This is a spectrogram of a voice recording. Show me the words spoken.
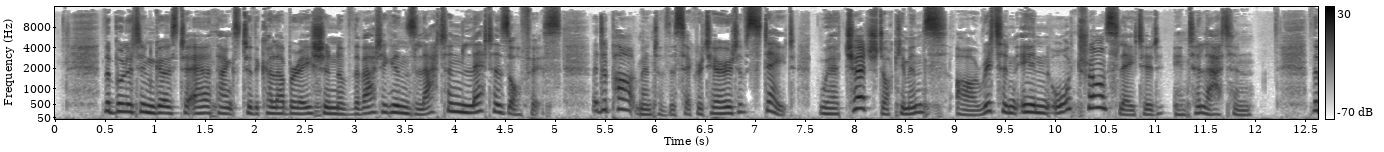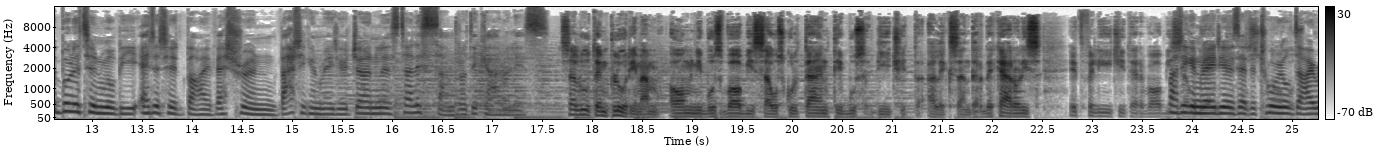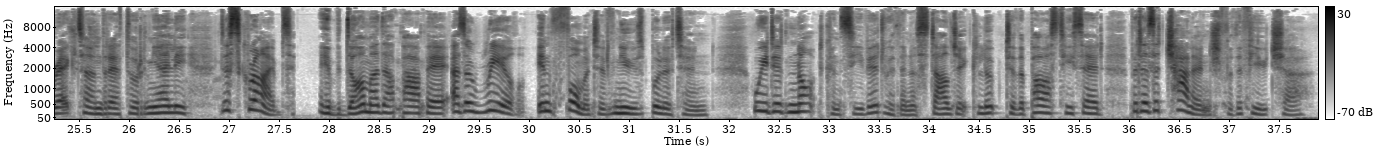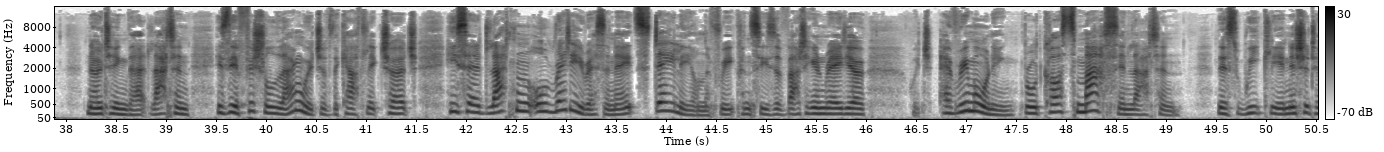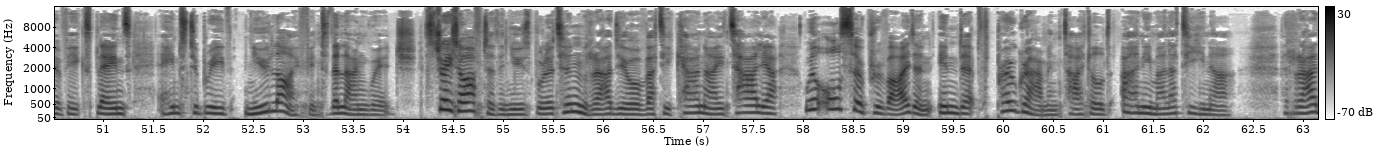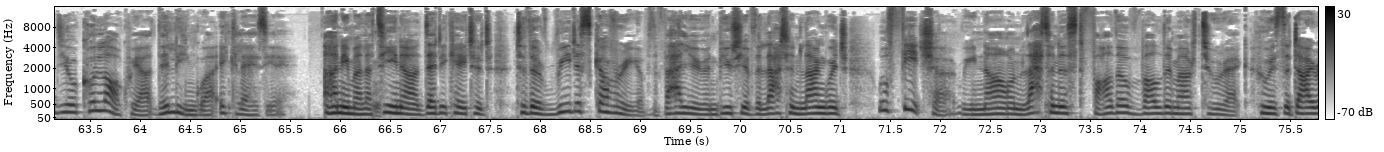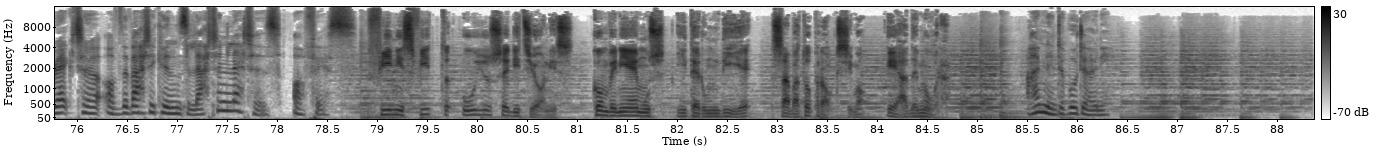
The bulletin goes to air thanks to the collaboration of the Vatican's Latin Letters Office, a department of the Secretariat of State, where church documents are written in or translated into Latin. The bulletin will be edited by veteran Vatican radio journalist Alessandro De Carolis. Salutem plurimam, omnibus vobis auscultantibus dicit Alexander de Carolis, et feliciter vobis Vatican Radio's editorial director Andrea Tornielli describes Hebdomada Papae as a real, informative news bulletin. We did not conceive it with a nostalgic look to the past, he said, but as a challenge for the future. Noting that Latin is the official language of the Catholic Church, he said Latin already resonates daily on the frequencies of Vatican Radio, which every morning broadcasts Mass in Latin. This weekly initiative, he explains, aims to breathe new life into the language. Straight after the news bulletin, Radio Vaticana Italia will also provide an in depth program entitled Anima Latina, Radio Colloquia de Lingua Ecclesiae. Anima Latina, dedicated to the rediscovery of the value and beauty of the Latin language, will feature renowned Latinist Father Waldemar Turek, who is the director of the Vatican's Latin Letters Office. Finis fit uius editionis. Conveniemus iterum die, sabato proximo, e ad emora. I'm Linda Bordoni.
